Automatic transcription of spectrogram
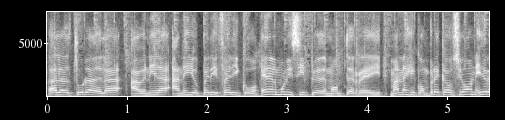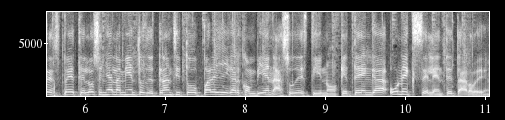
a la altura de la avenida Anillo Periférico, en el municipio de Monterrey. Maneje con precaución y respete los señalamientos de tránsito para llegar con bien a su destino. Que tenga una excelente tarde.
